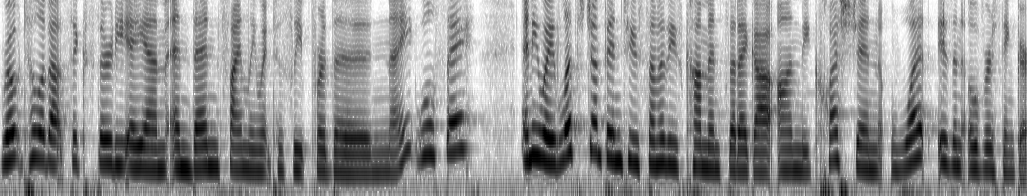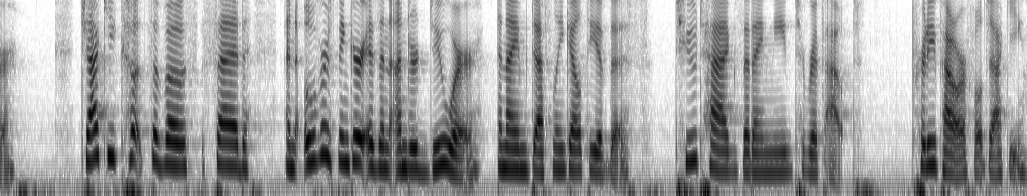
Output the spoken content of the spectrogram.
wrote till about 6:30 a.m., and then finally went to sleep for the night, we'll say. Anyway, let's jump into some of these comments that I got on the question, what is an overthinker? Jackie Kotsavos said, an overthinker is an underdoer, and I am definitely guilty of this. Two tags that I need to rip out. Pretty powerful, Jackie.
